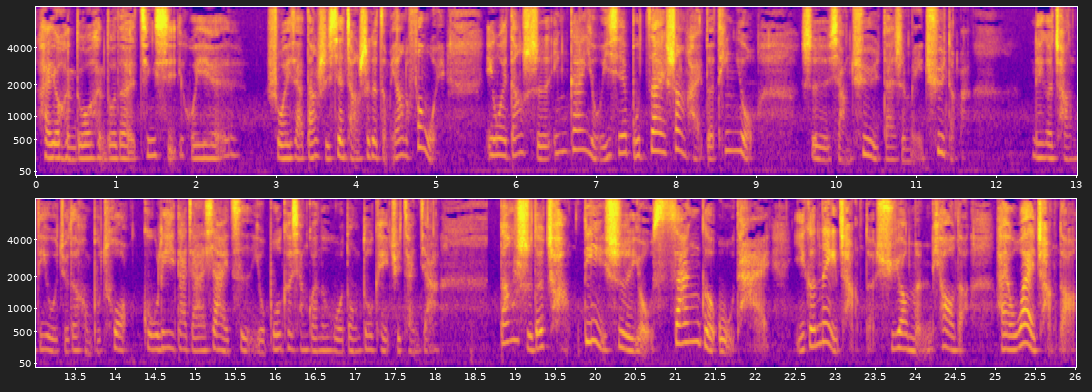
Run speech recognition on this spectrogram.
还有很多很多的惊喜，我也说一下当时现场是个怎么样的氛围，因为当时应该有一些不在上海的听友。是想去但是没去的嘛？那个场地我觉得很不错，鼓励大家下一次有播客相关的活动都可以去参加。当时的场地是有三个舞台，一个内场的需要门票的，还有外场的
